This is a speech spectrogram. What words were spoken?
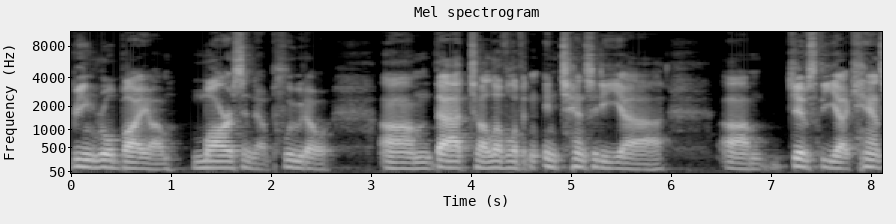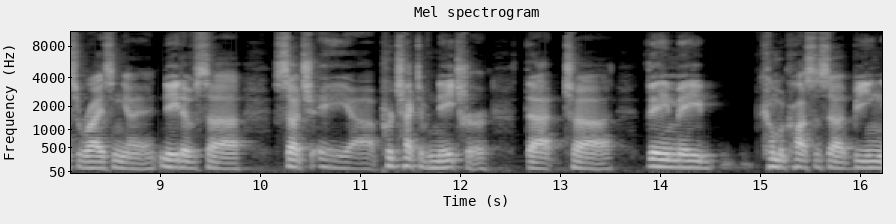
being ruled by um, Mars and Pluto. Um, that level of intensity um, gives the Cancer rising natives such a protective nature that they may come across as being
